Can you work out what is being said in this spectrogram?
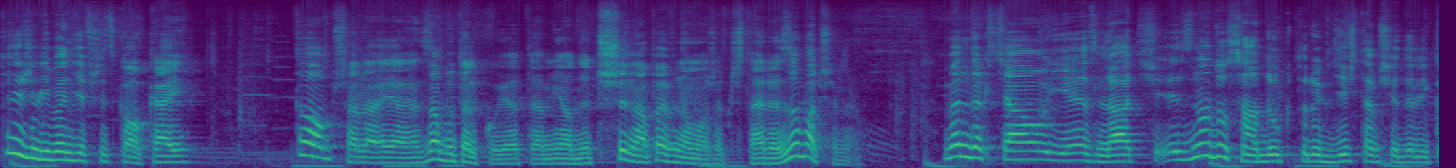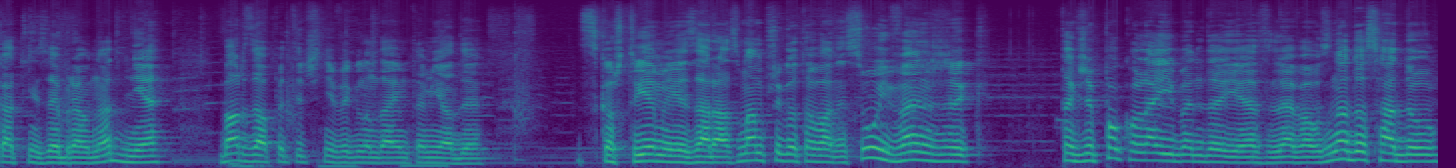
To jeżeli będzie wszystko ok, to przeleję, zabutelkuję te miody. Trzy na pewno, może cztery, zobaczymy. Będę chciał je zlać z nadosadu, który gdzieś tam się delikatnie zebrał na dnie. Bardzo apetycznie wyglądają te miody. Skosztujemy je zaraz. Mam przygotowany słój, wężyk, także po kolei będę je zlewał z nadosadu,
